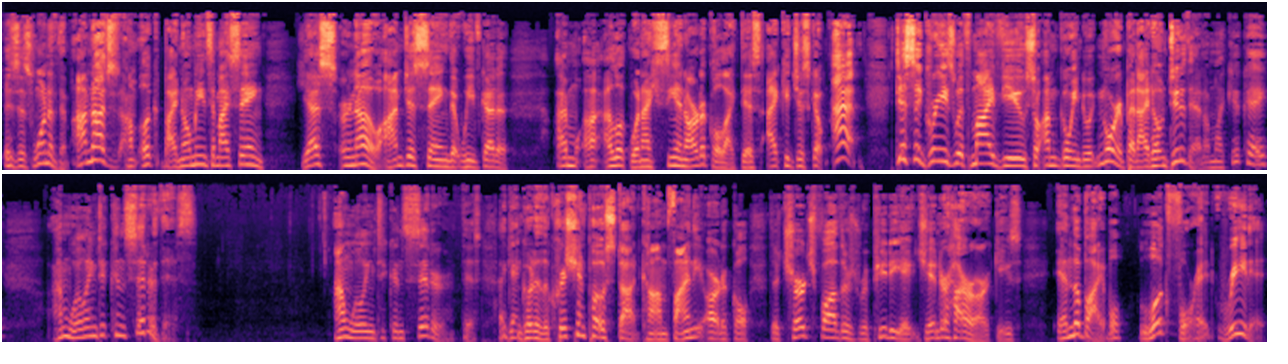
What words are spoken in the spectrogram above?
Is this one of them? I'm not, I'm, look, by no means am I saying yes or no. I'm just saying that we've got to I'm, I look, when I see an article like this, I could just go, ah, disagrees with my view, so I'm going to ignore it, but I don't do that. I'm like, okay, I'm willing to consider this. I'm willing to consider this. Again, go to thechristianpost.com, find the article, The Church Fathers Repudiate Gender Hierarchies in the Bible. Look for it, read it,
